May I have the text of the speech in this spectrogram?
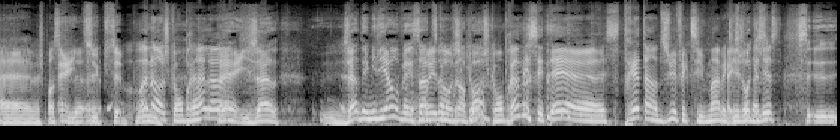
Euh, je pense Hey, qu'il a- tu- tu- Ouais, non, je comprends là. Hey, il gère, gère des millions, Vincent, Oui, tu non, comprends je, pas? Je comprends, mais c'était euh, très tendu effectivement avec les journalistes. euh,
